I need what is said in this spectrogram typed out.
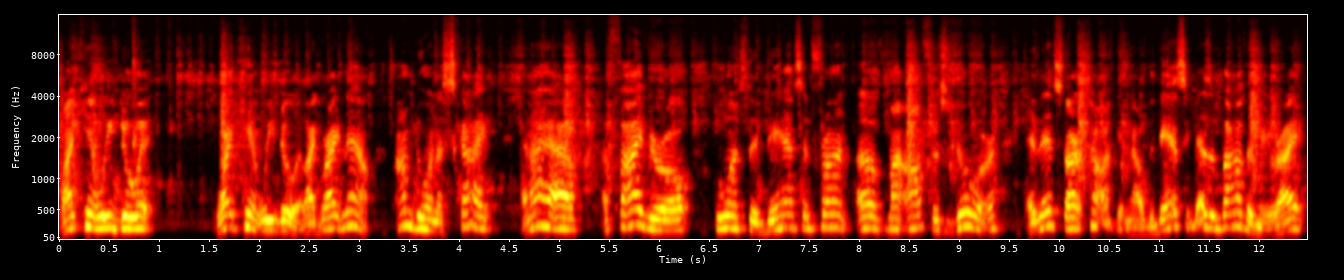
Why can't we do it? Why can't we do it? Like right now, I'm doing a Skype and I have a five year old who wants to dance in front of my office door and then start talking. Now, the dancing doesn't bother me, right?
